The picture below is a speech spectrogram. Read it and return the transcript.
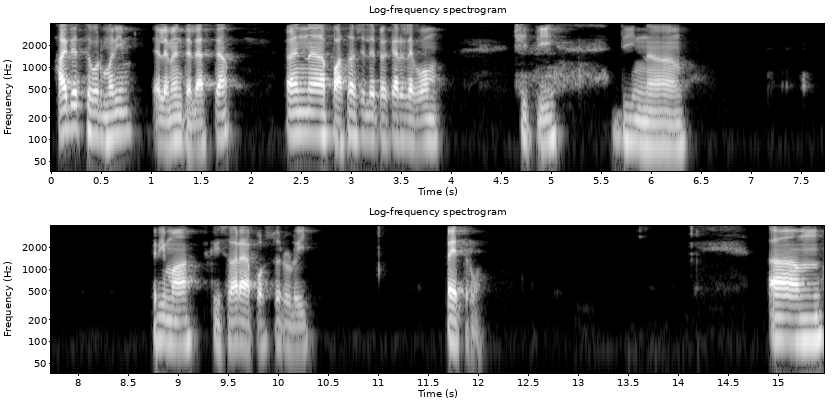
Haideți să urmărim elementele astea în uh, pasajele pe care le vom citi din uh, prima scrisoare a apostolului Petru. Um,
